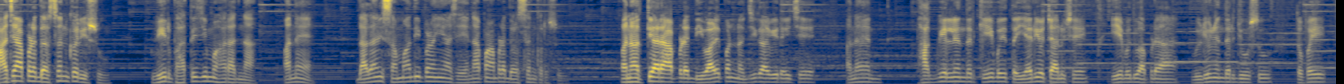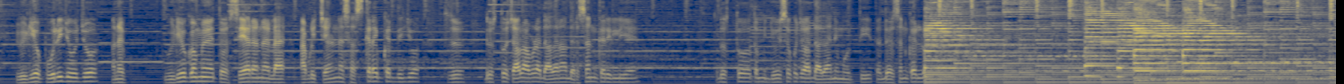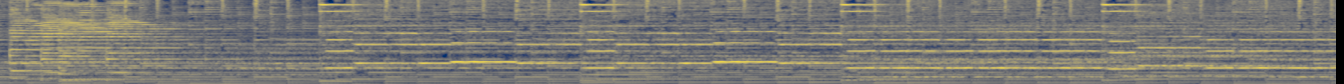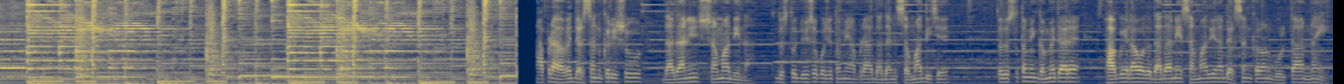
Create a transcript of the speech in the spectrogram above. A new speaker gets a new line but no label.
આજે આપણે દર્શન કરીશું વીર ભાતીજી મહારાજના અને દાદાની સમાધિ પણ અહીંયા છે, એના પણ આપણે દર્શન કરીશું. અને અત્યારે આપણે દિવાળી પણ નજીક આવી રહી છે અને ફાગવેલની અંદર કેવી બધી તૈયારીઓ ચાલુ છે, એ બધું આપણે આ વિડીયોની અંદર જોઈશું તો ભાઈ, વીડિયો પૂરી જોજો અને વીડિયો ગમે તો શેર અને આપણી ચેનલને સબસ્ક્રાઈબ કરી દીજો. દોસ્તો, ચાલો આપણે દાદાના દર્શન કરી લઈએ. દોસ્તો તમે જોઈ શકો છો આ દાદાની મૂર્તિ. તો દર્શન કરી લો. આપણે હવે દર્શન કરીશું દાદાની સમાધિના. દોસ્તો, જોઈ શકો છો તમે આપણા દાદાની સમાધિ છે. તો દોસ્તો, તમે ગમે ત્યારે ફાગવેલ લાવો તો દાદાની સમાધિના દર્શન કરવાનું ભૂલતા નહીં.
